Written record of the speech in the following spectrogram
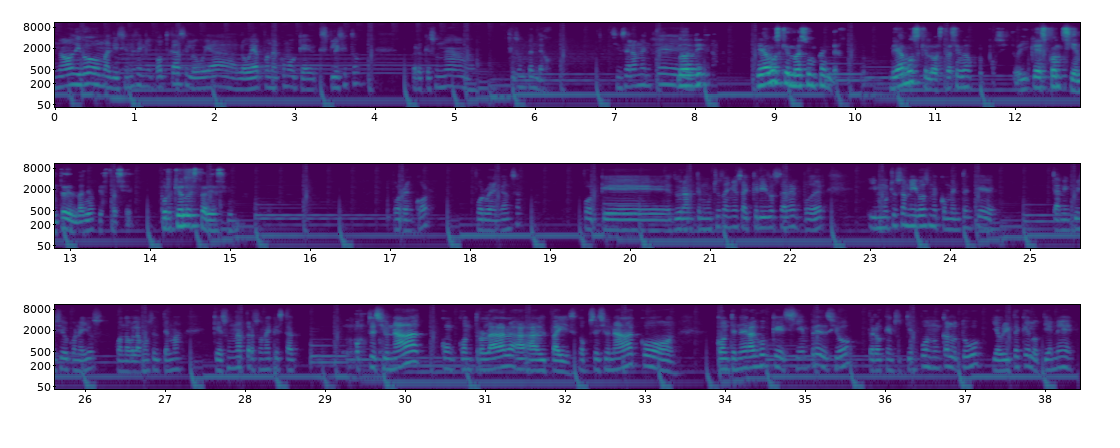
No digo maldiciones en mi podcast y lo voy a, lo voy a poner como que explícito, pero que es una que es un pendejo. Sinceramente. No, digamos que no es un pendejo. Digamos que lo está haciendo a propósito y que es consciente del daño que está haciendo. ¿Por qué lo estaría haciendo? Por rencor, por venganza, porque durante muchos años ha querido estar en el poder y muchos amigos me comentan que también coincido con ellos cuando hablamos del tema, que es una persona que está obsesionada con controlar al, país, obsesionada con, con tener algo que siempre deseó, pero que en su tiempo nunca lo tuvo y ahorita que lo tiene,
